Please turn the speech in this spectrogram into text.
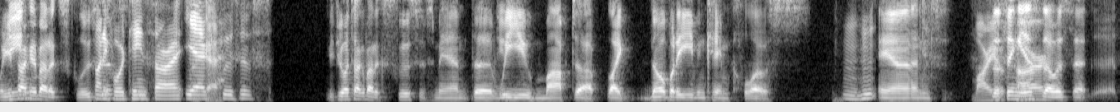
when you're talking about exclusives, 2014, sorry. Yeah, Okay. exclusives. If you want to talk about exclusives, man, the Wii U mopped up. Like nobody even came close. hmm And Mario the thing is, though, is that good.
